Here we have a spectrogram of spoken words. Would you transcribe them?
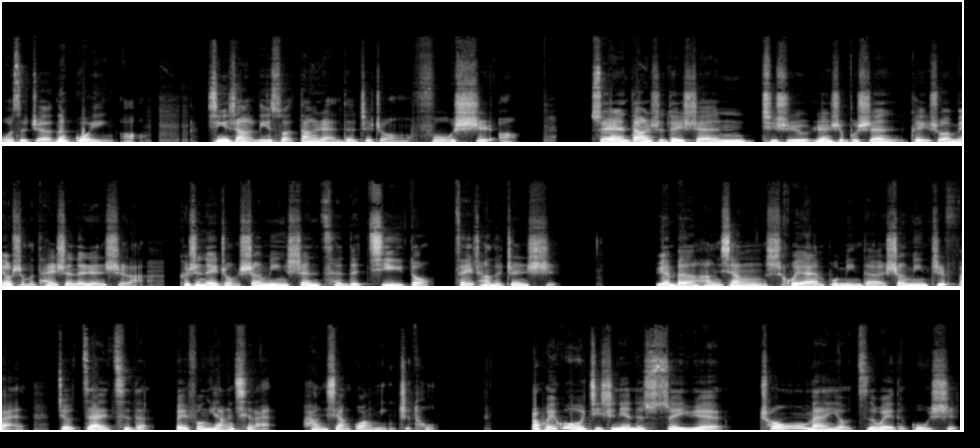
我是觉得那过瘾啊，欣赏理所当然的这种服饰啊。虽然当时对神其实认识不深，可以说没有什么太深的认识了，可是那种生命深层的悸动非常的真实。原本航向晦暗不明的生命之帆，就再次的被风扬起来，航向光明之途。而回顾几十年的岁月，充满有滋味的故事，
